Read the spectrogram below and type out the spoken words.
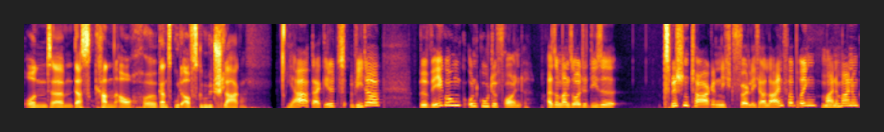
Und ähm, das kann auch äh, ganz gut aufs Gemüt schlagen ja, da gilt wieder Bewegung und gute Freunde. Also man sollte diese Zwischentage nicht völlig allein verbringen, meine Meinung.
